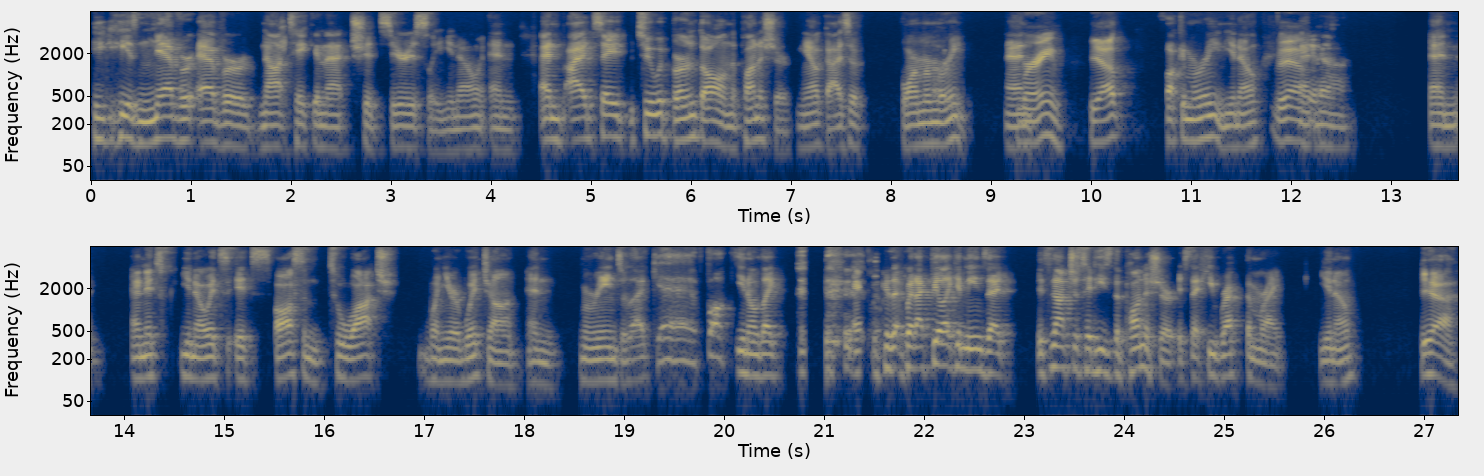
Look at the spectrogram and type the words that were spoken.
he he has never ever not taken that shit seriously, you know. And and I'd say too with Bernthal and the Punisher, you know, guys a former Marine and Marine, yep, fucking Marine, you know, yeah, and uh, and and it's you know it's it's awesome to watch when you're with Jon and Marines are like, yeah, fuck, you know, like because but I feel like it means that it's not just that he's the Punisher, it's that he wrecked them right, you know. Yeah,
